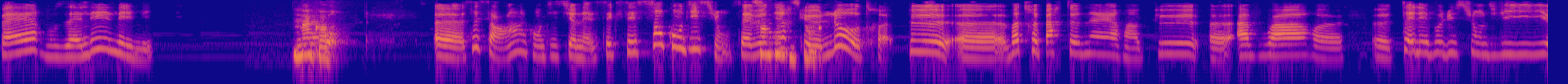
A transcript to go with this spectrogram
faire, vous allez l'aimer. D'accord. Euh, c'est ça, hein, inconditionnel. C'est que c'est sans condition. Ça veut dire que l'autre peut, euh, votre partenaire peut euh, avoir telle évolution de vie,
